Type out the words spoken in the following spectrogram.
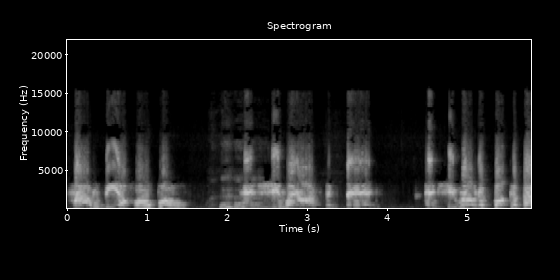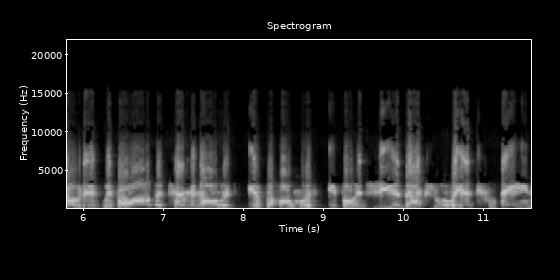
How to Be a Hobo. and she went off the grid and she wrote a book about it with all the terminology of the homeless people. And she is actually a train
